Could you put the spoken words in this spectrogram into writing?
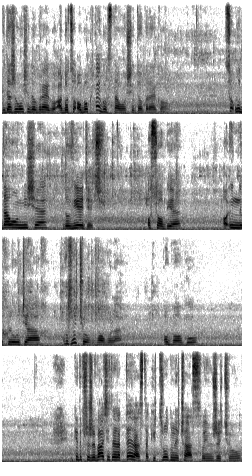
wydarzyło się dobrego, albo co obok tego stało się dobrego? Co udało mi się dowiedzieć o sobie, o innych ludziach, o życiu w ogóle, o Bogu? I kiedy przeżywacie teraz, taki trudny czas w swoim życiu,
